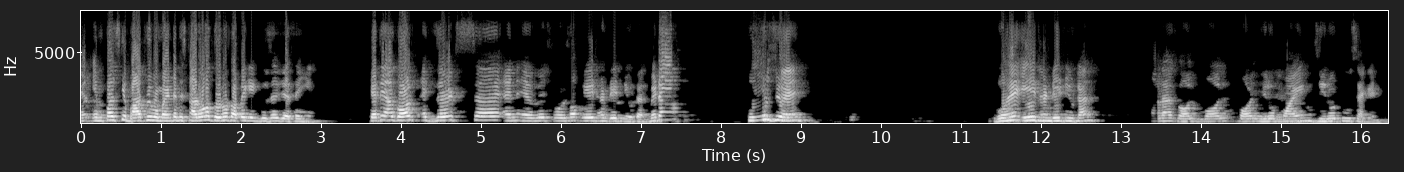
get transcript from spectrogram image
और इंपल्स के बाद फिर मोमेंटम स्टार्ट होगा, दोनों टॉपिक एक दूसरे जैसे ही हैं। कहते हैं golf exerts an average force of 800 newton बेटा फोर्स जो है, वो है 800 newton on a golf ball for 0.02 second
